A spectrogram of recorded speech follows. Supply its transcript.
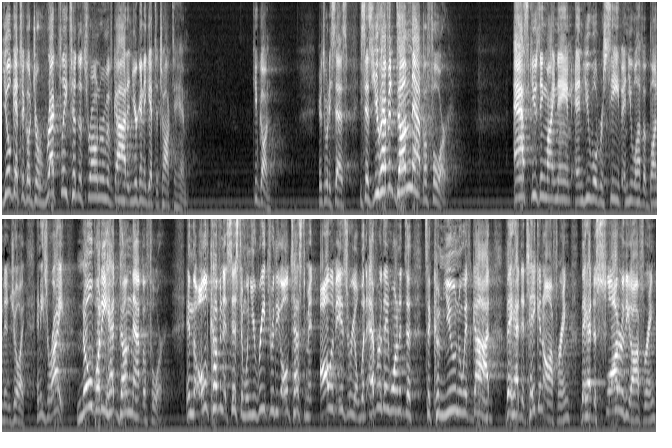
You'll get to go directly to the throne room of God and you're going to get to talk to him. Keep going. Here's what he says He says, You haven't done that before. Ask using my name and you will receive and you will have abundant joy. And he's right. Nobody had done that before. In the Old Covenant system, when you read through the Old Testament, all of Israel, whenever they wanted to, to commune with God, they had to take an offering, they had to slaughter the offering,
